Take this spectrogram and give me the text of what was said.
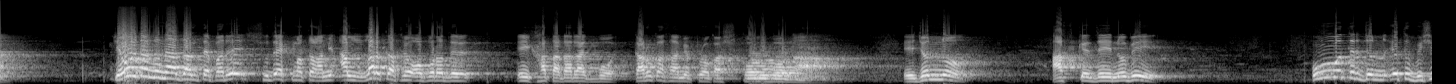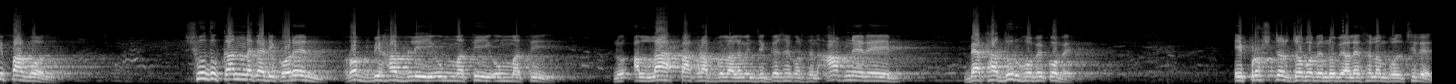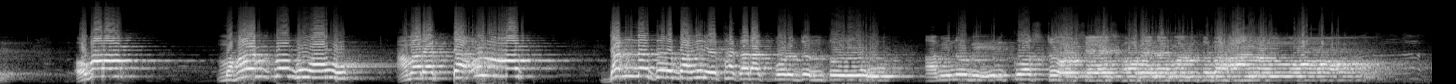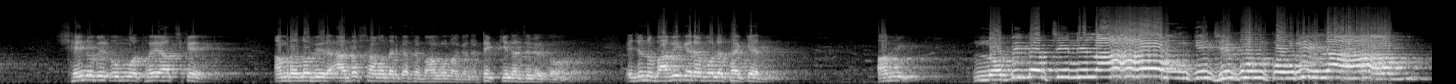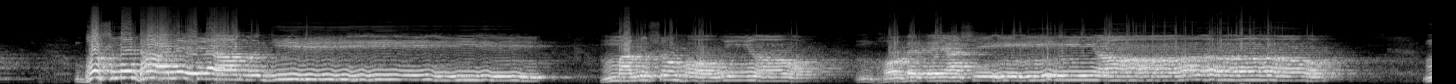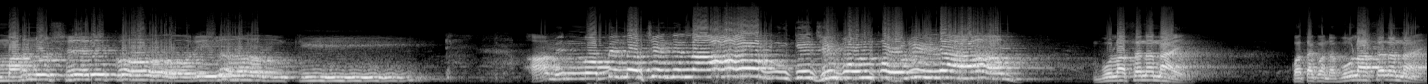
কেউ যেন না জানতে পারে, শুধু একমাত্র আমি আল্লাহর কাছে অপরাধের এই খাতাটা রাখব, কারও কাছে আমি প্রকাশ করব না। এই জন্য আজকে যে নবী উম্মতের জন্য এত বেশি পাগল শুধু কান্নাকাটি করেন, রব্বি হাবলি উম্মাতি উম্মাতি। আল্লাহ পাক রাব্বুল আলমিন জিজ্ঞাসা করছেন আপনার এই ব্যথা দূর হবে কবে? এই প্রশ্নের জবাবে নবী আলাইসাল্লাম বলছিলেন, ওগো মহান প্রভু আমার একটা উম্মত জান্নাতের বাহিরে থাকার আগ পর্যন্ত আমি নবীর কষ্ট শেষ হবে না সেই নবীর উন্মত হয়ে আজকে আমরা নবীর আদর্শ আমাদের কাছে ভালো লাগে না, ঠিক কিনা যেরকম? এই জন্য বাবিকেরা বলে থাকেন, আমি নবী না চিনিলাম, কি জীবন করিলাম, ভস্মে ঢালিলাম গি। মানুষ হইয়া ভবেতে আসিয়া মানুষের করিলাম কি? আমি নবীন চিনলাম কি জীবন করিলাম? ভুল আছে না নাই? কথা কনা, ভুল আছে না নাই?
